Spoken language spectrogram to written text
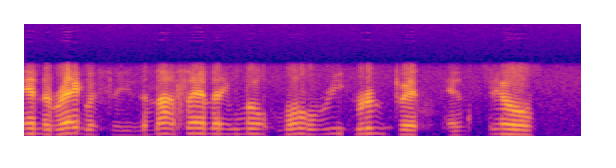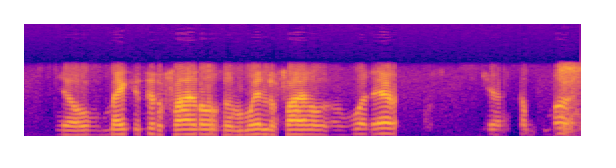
in the regular season. I'm not saying they won't, won't regroup it and still, you know, make it to the finals and win the finals or whatever couple months.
